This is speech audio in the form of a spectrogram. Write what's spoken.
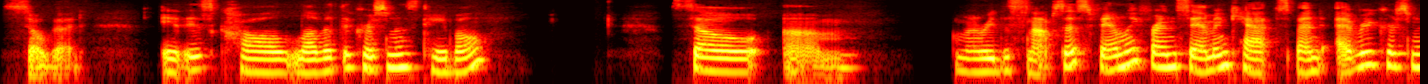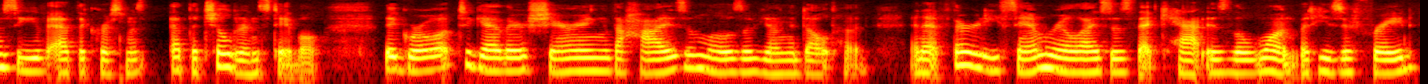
so good. It is called Love at the Christmas Table. So, um, I'm going to read the synopsis. Family friends Sam and Kat spend every Christmas Eve at the Christmas at the children's table. They grow up together, sharing the highs and lows of young adulthood. And at 30, Sam realizes that Kat is the one, but he's afraid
